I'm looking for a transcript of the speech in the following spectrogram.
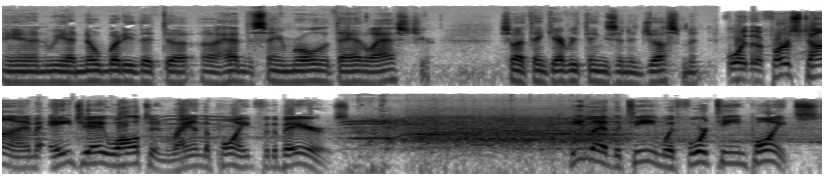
and we had nobody that uh, uh, had the same role that they had last year. So I think everything's an adjustment. For the first time, A.J. Walton ran the point for the Bears. He led the team with 14 points.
